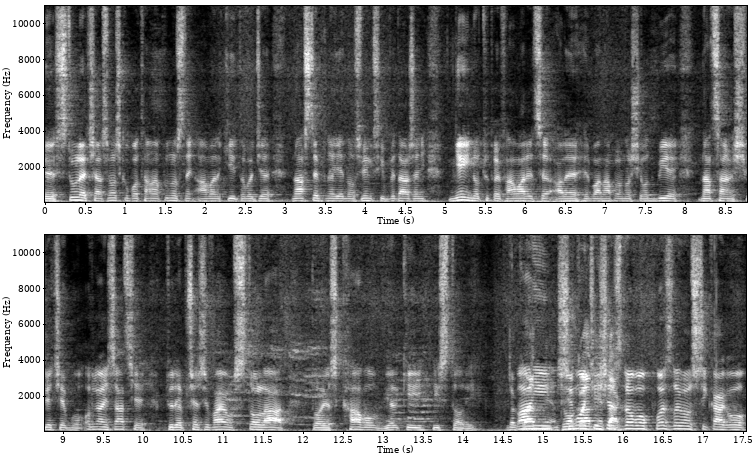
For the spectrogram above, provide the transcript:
y, stulecia Związku Potana Północnej Ameryki, to będzie następne jedno z większych wydarzeń, nie ino tutaj w Ameryce, ale chyba na pewno się odbije na całym świecie, bo organizacje, które przeżywają 100 lat, to jest kawał wielkiej historii. Dokładnie, Pani, trzymajcie dokładnie się tak. zdrowo, pozdrawiam z Chicago.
